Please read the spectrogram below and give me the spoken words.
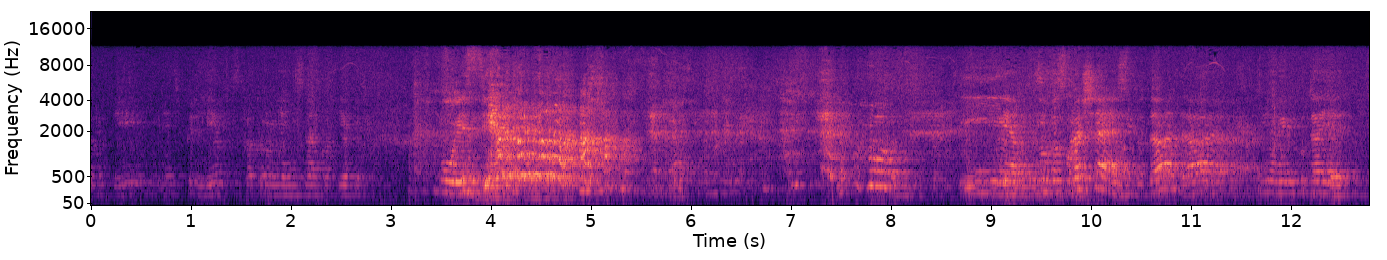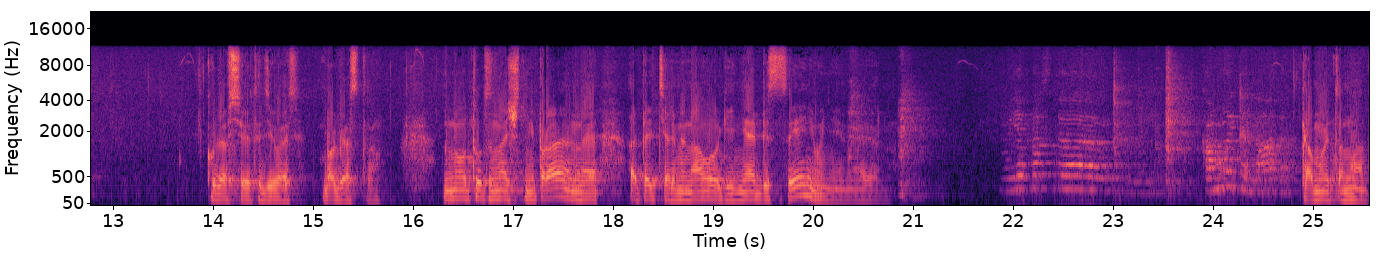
людей. У меня теперь лев, с которым я не знаю, как ехать поезде. И ну, возвращаясь туда, да, ну и куда я Куда все это девать, богатство? Но тут, значит, неправильная опять терминология, не обесценивание, наверное. Ну я просто... Кому это надо? Кому это надо?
